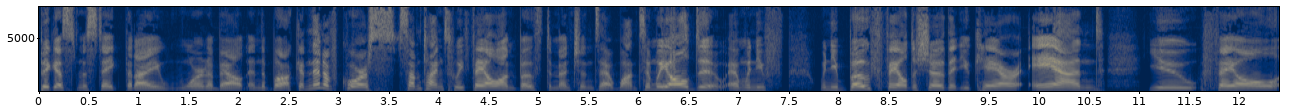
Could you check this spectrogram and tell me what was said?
biggest mistake that I warn about in the book. And then of course, sometimes we fail on both dimensions at once, and we all do. And when you when you both fail to show that you care and you fail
